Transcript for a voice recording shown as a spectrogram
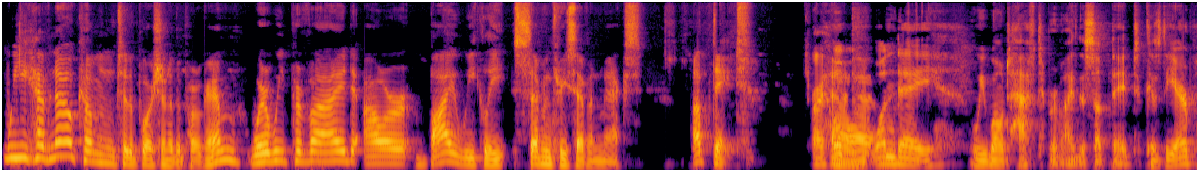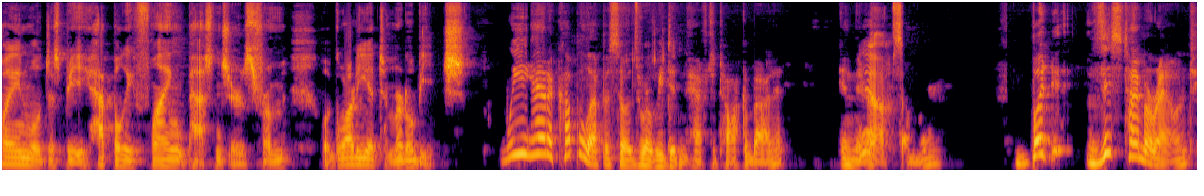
We have now come to the portion of the program where we provide our bi weekly 737 MAX update. I hope Uh, one day we won't have to provide this update because the airplane will just be happily flying passengers from LaGuardia to Myrtle Beach. We had a couple episodes where we didn't have to talk about it in there Yeah. somewhere. But this time around,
